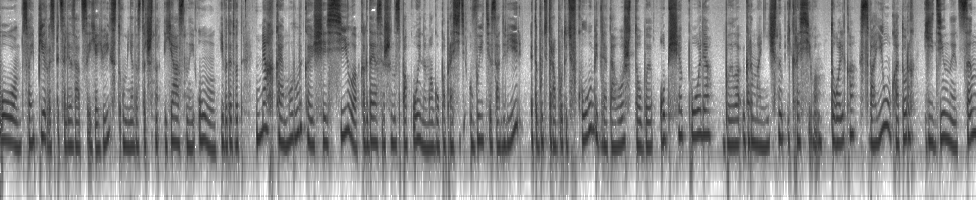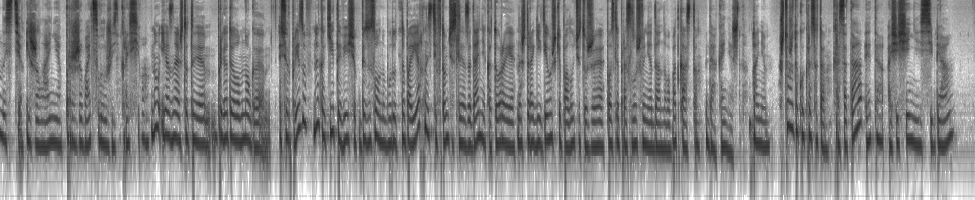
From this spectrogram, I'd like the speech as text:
по своей первой специализации я юрист, у меня достаточно ясный ум. И вот эта вот мягкая, мурлыкающая сила, когда я совершенно спокойно могу попросить выйти за дверь, это будет работать в клубе для того, чтобы общее поле было гармоничным и красивым. Только свои, у которых единые ценности и желание проживать свою жизнь красиво. Ну, я знаю, что ты приготовила много сюрпризов, ну и какие-то вещи, безусловно, будут на поверхности, в том числе задания, которые наши дорогие девушки получат уже после прослушивания данного подкаста. Да, конечно. Аня, что же такое красота? Красота — это ощущение себя,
